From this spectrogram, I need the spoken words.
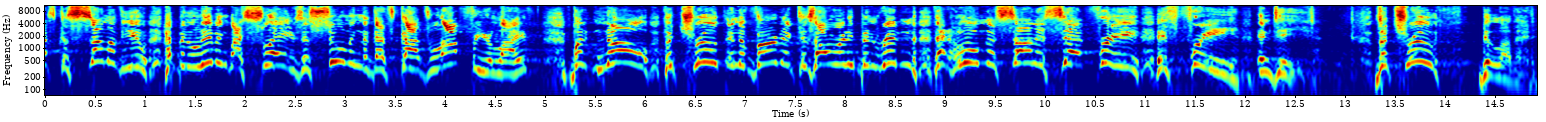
us because some of you have been living by slaves, assuming that that's God's lot for your life. But no, the truth and the verdict has already been written that whom the Son is set free is free indeed. The truth, beloved,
